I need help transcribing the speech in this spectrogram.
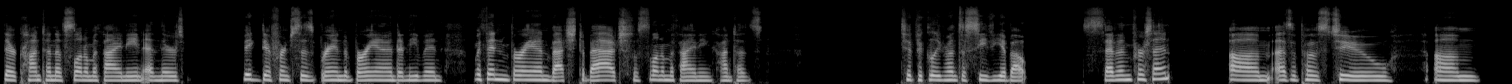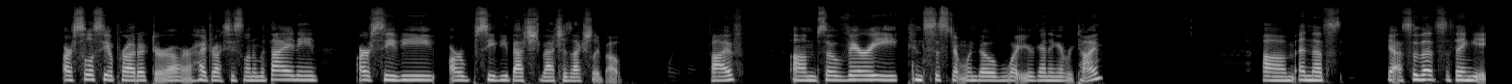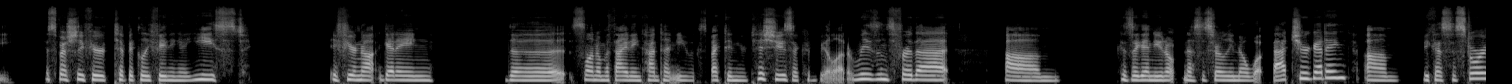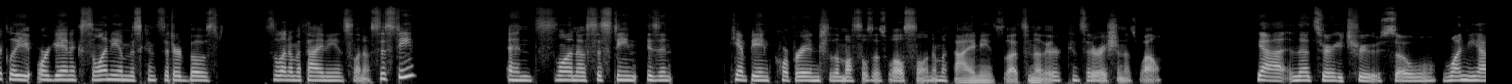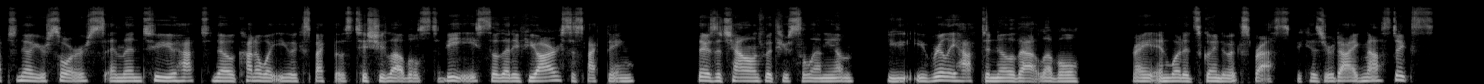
their content of selenomethionine, and there's big differences brand to brand and even within brand batch to batch. So selenomethionine contents typically runs a CV about 7%, um, as opposed to, um, our Selisseo product or our hydroxyselenomethionine, our CV, our CV batch to batch is actually about 0.15. Um, so very consistent window of what you're getting every time. Um, and that's, yeah, so that's the thing, especially if you're typically feeding a yeast, if you're not getting the selenomethionine content you expect in your tissues, there could be a lot of reasons for that. Um, because again, you don't necessarily know what batch you're getting. Um, because historically, organic selenium is considered both selenomethionine and selenocysteine, and selenocysteine isn't can't be incorporated into the muscles as well as selenomethionine. So that's another consideration as well. Yeah, and that's very true. So one, you have to know your source. And then two, you have to know kind of what you expect those tissue levels to be so that if you are suspecting there's a challenge with your selenium, you, you really have to know that level, right? And what it's going to express because your diagnostics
